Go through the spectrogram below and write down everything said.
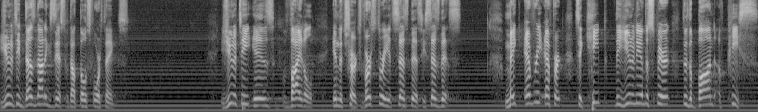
Unity does not exist without those four things. Unity is vital in the church. Verse 3, it says this He says this Make every effort to keep the unity of the Spirit through the bond of peace.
